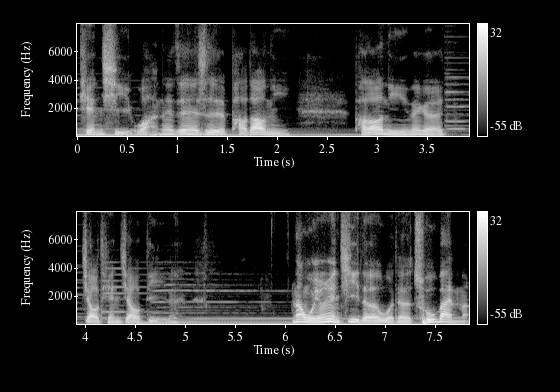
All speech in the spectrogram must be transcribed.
天气，哇，那真的是跑到你，跑到你那个叫天叫地的。那我永远记得我的初办马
